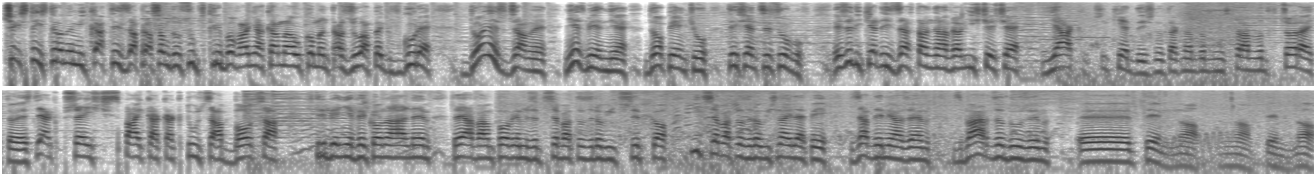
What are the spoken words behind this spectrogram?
Cześć, z tej strony Mikaty, zapraszam do subskrybowania kanału, komentarzy, łapek w górę. Dojeżdżamy niezmiennie do 5000 subów. Jeżeli kiedyś zastanawialiście się jak, czy kiedyś, no tak na dobrą sprawę od wczoraj to jest, jak przejść spajka, kaktusa, bossa w trybie niewykonalnym, to ja wam powiem, że trzeba to zrobić szybko i trzeba to zrobić najlepiej zadymiarzem z bardzo dużym yy, tym, no, no, tym, no,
